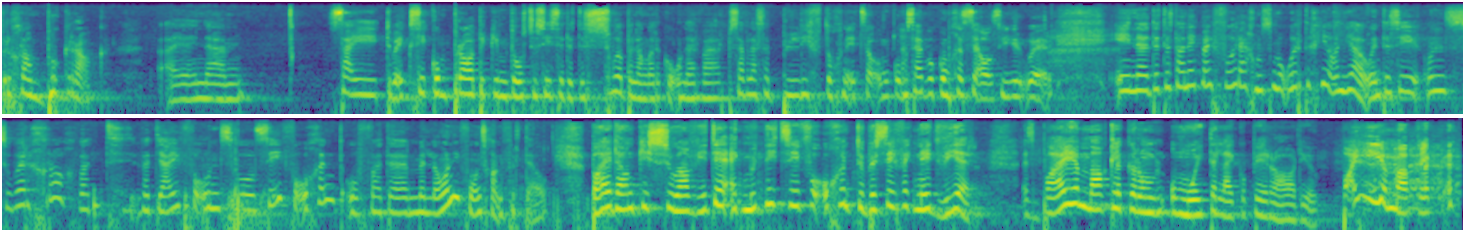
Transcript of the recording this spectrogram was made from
program Boekrak. En ehm um, sy toe ek sê kom praat bietjie met ons, toe sê sy dit is so 'n belangrike onderwerp. Sy wil asseblief tog net sou omkom. Sy wil kom gesels hieroor. En uh, dit is dan net my voorreg om sommer oor te gee aan jou en te sê ons hoor graag wat wat jy vir ons wil sê vanoggend of wat uh, Melanie vir ons gaan vertel. Baie dankie Sua. Weet jy, ek moet net sê vanoggend toe besef ek net weer is baie makliker om om mooi te lyk op die radio. Baie makliker.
